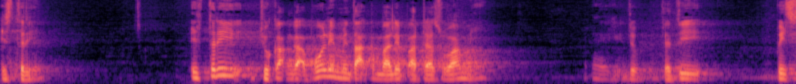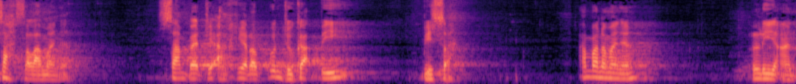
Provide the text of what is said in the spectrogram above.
istri. Istri juga enggak boleh minta kembali pada suami. Gitu. Jadi pisah selamanya. Sampai di akhirat pun juga pi, pisah. Apa namanya? Li'an.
